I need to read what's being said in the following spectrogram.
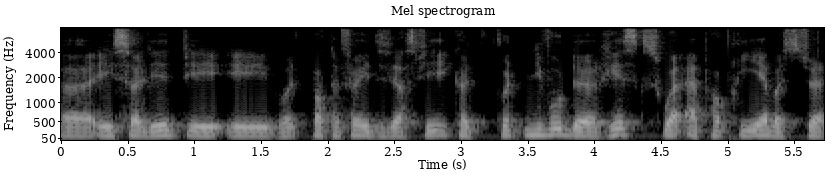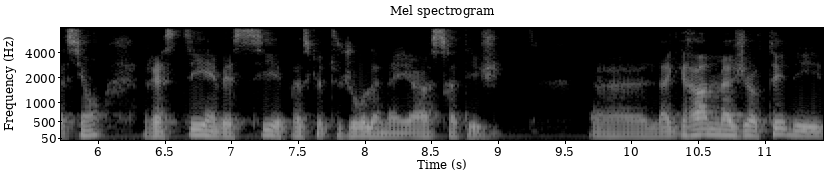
euh, est solide et, votre portefeuille est diversifié, que votre niveau de risque soit approprié à votre situation, rester investi est presque toujours la meilleure stratégie. Euh, la grande majorité des,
